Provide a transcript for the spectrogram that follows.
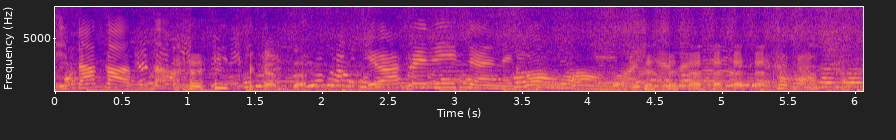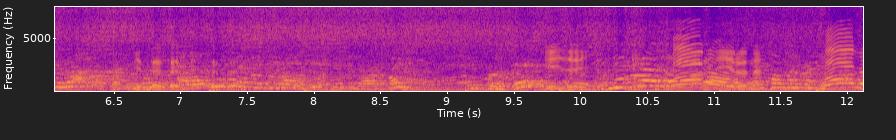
痛かった。痛かった。キュアフェリーちゃんにゴンゴンゴン。見せて見せて。いいじゃんいいじゃん。三人いる。ね。迷路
